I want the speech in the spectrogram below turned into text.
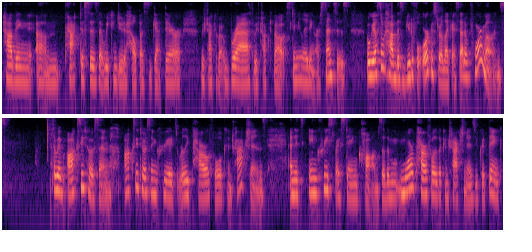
having um, practices that we can do to help us get there. We've talked about breath. We've talked about stimulating our senses. But we also have this beautiful orchestra, like I said, of hormones. So we have oxytocin. Oxytocin creates really powerful contractions and it's increased by staying calm. So the more powerful the contraction is, you could think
